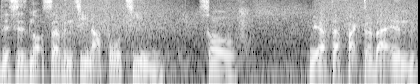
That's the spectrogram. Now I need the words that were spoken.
This is not 17 at 14. So we have to factor that in.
